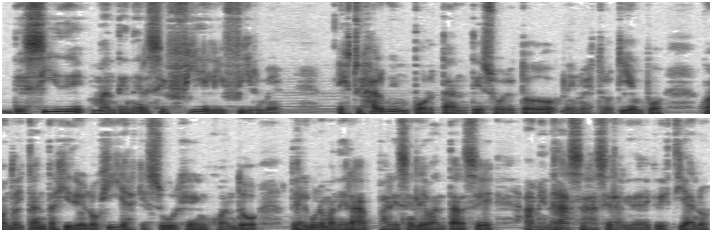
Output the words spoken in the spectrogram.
decide mantenerse fiel y firme esto es algo importante, sobre todo en nuestro tiempo, cuando hay tantas ideologías que surgen, cuando de alguna manera parecen levantarse amenazas hacia la vida del cristiano,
